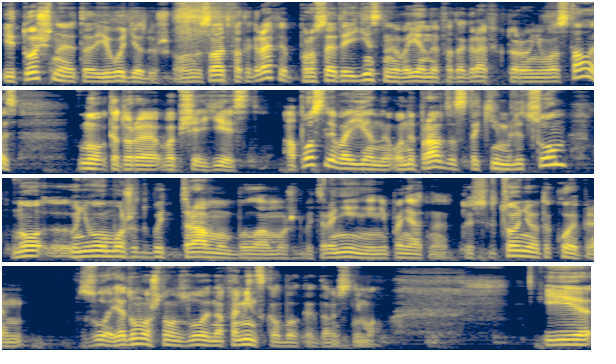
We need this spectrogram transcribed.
И точно это его дедушка. Он высылает фотографии. Просто это единственная военная фотография, которая у него осталась, ну, которая вообще есть. А после военной он и правда с таким лицом, но у него может быть травма была, может быть ранение, непонятно. То есть лицо у него такое прям злое. Я думал, что он злой на Фоминского был, когда он снимал. И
